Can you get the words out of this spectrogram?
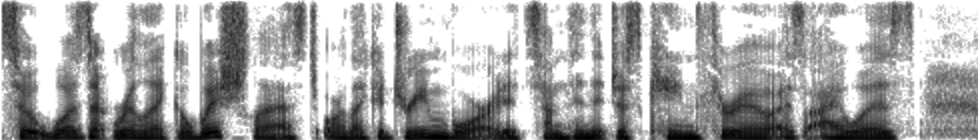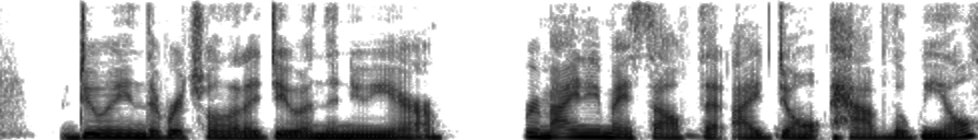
So it wasn't really like a wish list or like a dream board. It's something that just came through as I was doing the ritual that I do in the new year, reminding myself that I don't have the wheel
